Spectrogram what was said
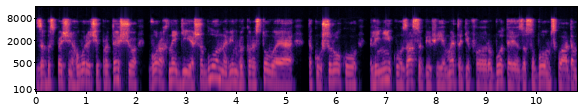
забезпечення, говорячи про те, що ворог не діє шаблонно, він використовує таку широку лінійку засобів і методів роботи з особовим складом.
